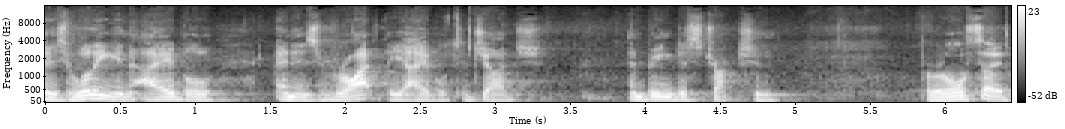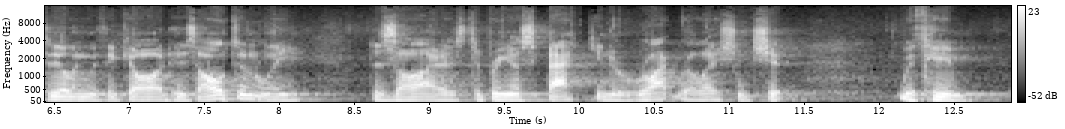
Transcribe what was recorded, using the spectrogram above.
who's willing and able and is rightly able to judge and bring destruction. But we're also dealing with a God who's ultimately desires to bring us back in a right relationship with Him.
